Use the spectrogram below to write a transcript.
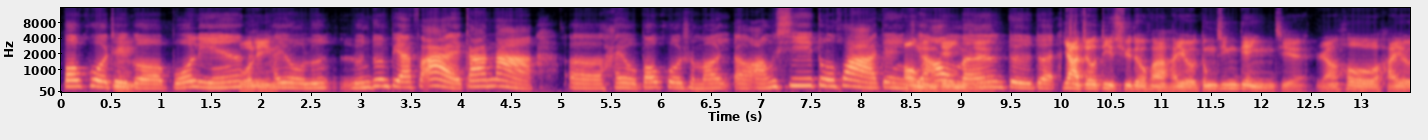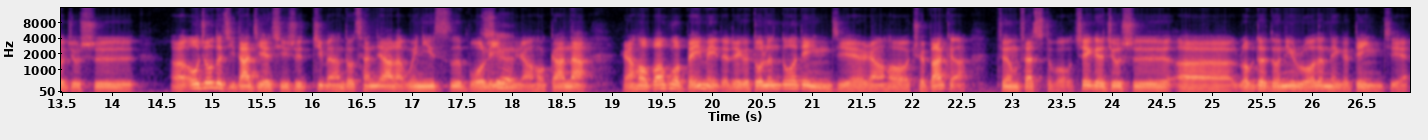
包括这个柏林，柏林，还有伦伦敦 BFI、戛纳。呃，还有包括什么呃，昂西动画电影节、澳门，对对对。亚洲地区的话，还有东京电影节，然后还有就是呃，欧洲的几大节其实基本上都参加了，威尼斯、柏林，然后戛纳，然后包括北美的这个多伦多电影节，然后 Tribeca Film Festival，这个就是呃罗伯特·德尼罗的那个电影节。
